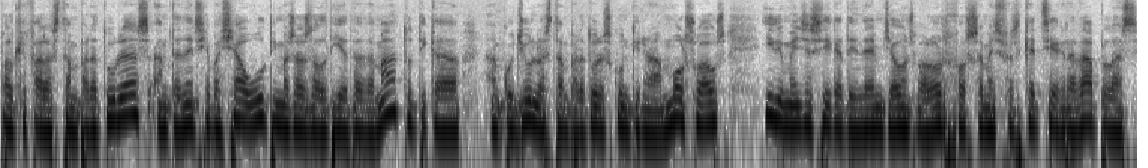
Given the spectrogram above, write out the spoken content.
Pel que fa a les temperatures, amb tendència a baixar a últimes hores del dia de demà, tot i que en conjunt les temperatures continuaran molt suaus i diumenge sí que tindrem ja uns valors força més fresquets i agradables.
